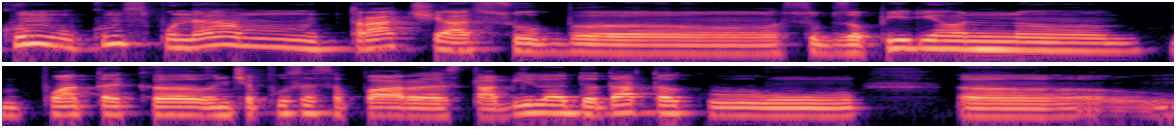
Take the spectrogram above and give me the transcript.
cum, cum spuneam, Tracia sub, uh, sub Zopirion uh, poate că începuse să pară stabilă, deodată cu, uh,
